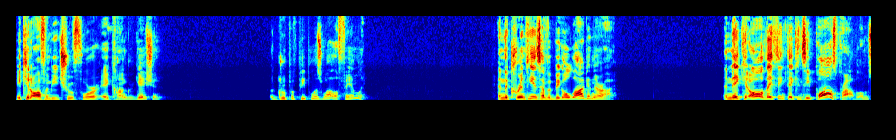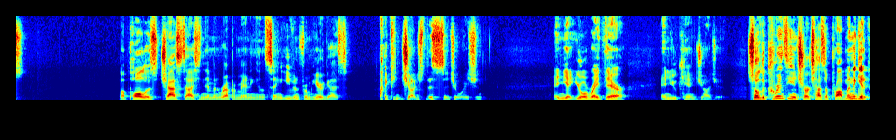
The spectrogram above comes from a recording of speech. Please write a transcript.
it can often be true for a congregation, a group of people as well, a family. And the Corinthians have a big old log in their eye. And they can, oh, they think they can see Paul's problems. But Paul is chastising them and reprimanding them saying, even from here, guys, I can judge this situation. And yet you're right there and you can't judge it. So the Corinthian church has a problem. And again,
